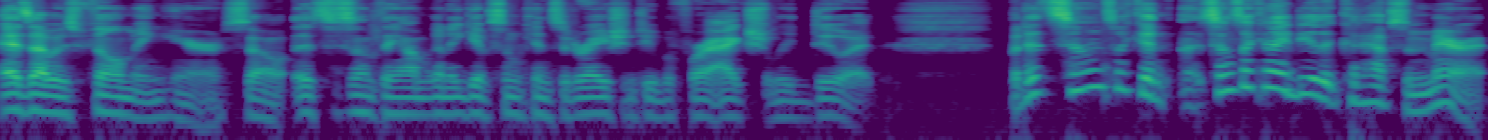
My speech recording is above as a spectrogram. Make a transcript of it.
as I was filming here. So this is something I'm going to give some consideration to before I actually do it. But it sounds like an it sounds like an idea that could have some merit.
